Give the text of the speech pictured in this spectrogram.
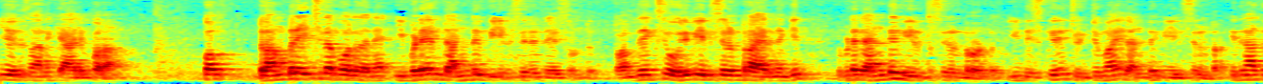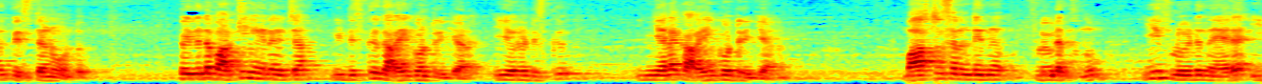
ഈ ഒരു സാധനം കാലിപ്പർ ആണ്. ഇപ്പം ഡ്രം ബ്രേക്സിലെ പോലെ തന്നെ ഇവിടെയും രണ്ട് വീൽ സിലിണ്ടേഴ്സ് ഉണ്ട്. ഡ്രം ബ്രേക്സ് ഒരു വീൽ സിലിണ്ടർ ആയിരുന്നെങ്കിൽ ഇവിടെ രണ്ട് വീൽ സിലിണ്ടർ ഉണ്ട്. ഈ ഡിസ്കിന് ചുറ്റുമായി രണ്ട് വീൽ സിലിണ്ടർ ഇതിനകത്ത് പിസ്റ്റണും ഉണ്ട്. ഇപ്പൊ ഇതിന്റെ വർക്കിംഗ് എങ്ങനെയാണെന്ന് വെച്ചാൽ ഈ ഡിസ്ക് കറങ്ങിക്കൊണ്ടിരിക്കുകയാണ്. ഈ ഒരു ഡിസ്ക് ഇങ്ങനെ കറങ്ങിക്കൊണ്ടിരിക്കുകയാണ്. മാസ്റ്റർ സിലിണ്ടറിൽ നിന്ന് ഫ്ലൂയിഡ് എത്തുന്നു. ഈ ഫ്ലൂയിഡ് നേരെ ഈ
